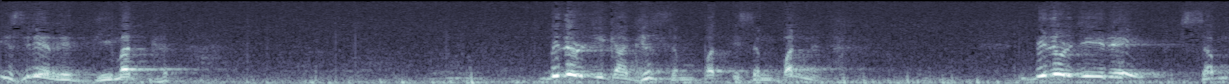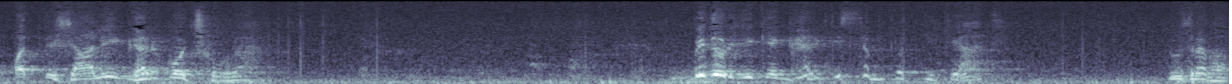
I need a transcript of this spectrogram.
इसलिए रिद्धिमत घर था। विदुर जी का घर संपत्ति संपन्न था। विदुर जी ने संपत्तिशाली घर को छोड़ा। विदुर जी के घर की संपत्ति क्या थी? दूसरा भाव।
